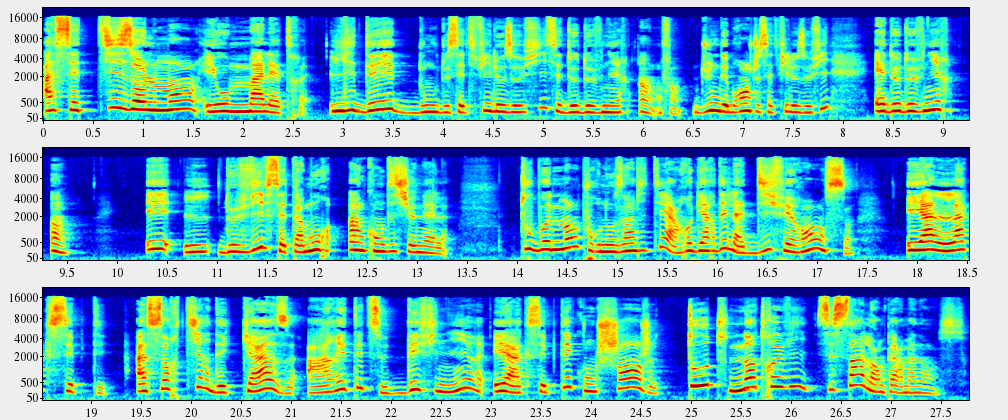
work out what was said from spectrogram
à cet isolement et au mal-être. L'idée donc de cette philosophie, c'est de devenir un, enfin d'une des branches de cette philosophie, est de devenir un. Et de vivre cet amour inconditionnel. Tout bonnement pour nous inviter à regarder la différence et à l'accepter à sortir des cases, à arrêter de se définir et à accepter qu'on change toute notre vie. C'est ça l'impermanence.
